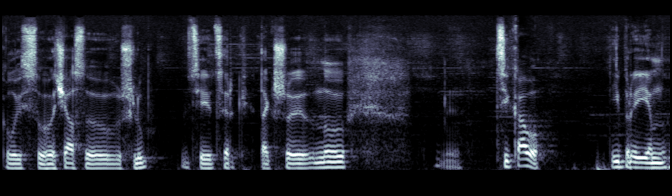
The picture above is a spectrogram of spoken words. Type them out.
колись свого часу шлюб в цій церкві. Так що ну, е, цікаво і приємно.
